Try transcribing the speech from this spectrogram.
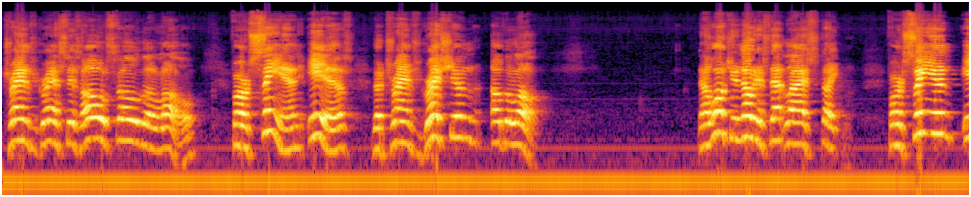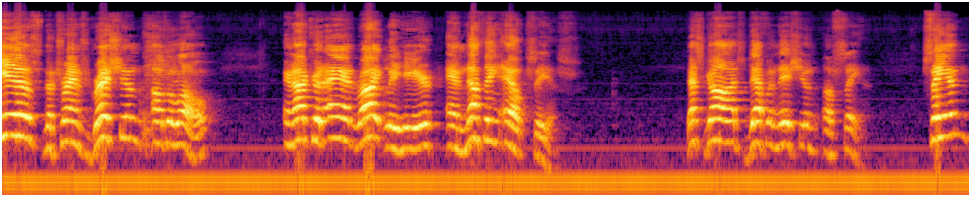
transgresses also the law, for sin is the transgression of the law. Now I want you to notice that last statement. For sin is the transgression of the law, and I could add rightly here, and nothing else is. That's God's definition of sin. Sin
